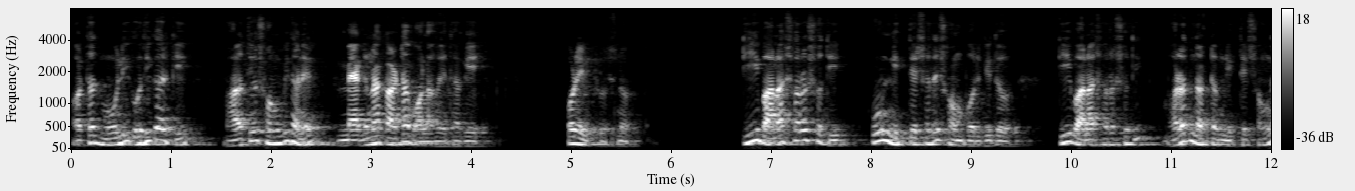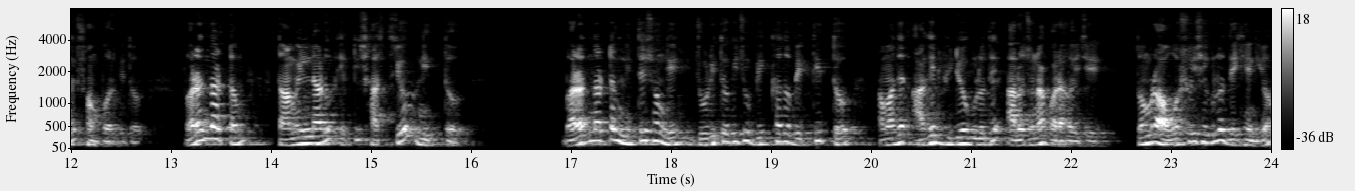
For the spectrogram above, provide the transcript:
অর্থাৎ মৌলিক অধিকারকে ভারতীয় সংবিধানের ম্যাগনা কার্টা বলা হয়ে থাকে। পরের প্রশ্ন, টি বালা সরস্বতী কোন নৃত্যের সাথে সম্পর্কিত? টি বালা সরস্বতী ভরতনাট্যম নৃত্যের সঙ্গে সম্পর্কিত। ভরতনাট্যম তামিলনাড়ুর একটি শাস্ত্রীয় নৃত্য। ভরতনাট্যম নৃত্যের সঙ্গে জড়িত কিছু বিখ্যাত ব্যক্তিত্ব আমাদের আগের ভিডিওগুলোতে আলোচনা করা হয়েছে। তোমরা অবশ্যই সেগুলো দেখে নিও।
